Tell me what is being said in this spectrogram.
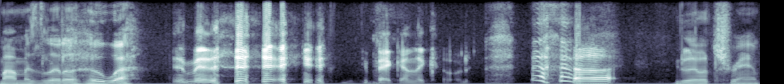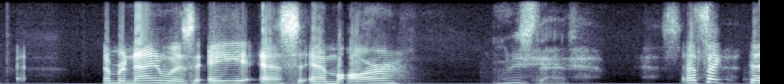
Mama's little hooah. Wait a minute. Get back on the code. Uh, You little tramp. number nine was ASMR. What is that? That's like the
